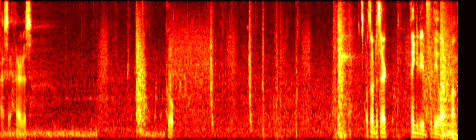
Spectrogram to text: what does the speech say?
I see. There it is. Cool. What's up, Desert? Thank you, dude, for the 11 month.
